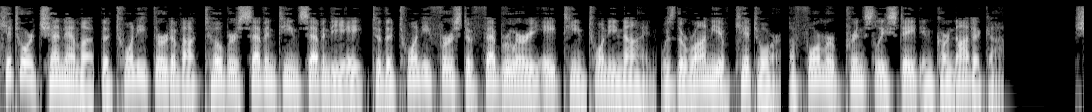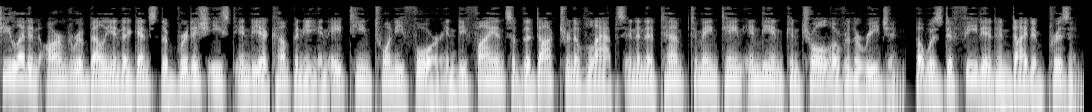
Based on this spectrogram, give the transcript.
Kittur Chennamma, the 23rd of October 1778 to the 21st of February 1829, was the Rani of Kittur, a former princely state in Karnataka. She led an armed rebellion against the British East India Company in 1824 in defiance of the doctrine of lapse in an attempt to maintain Indian control over the region, but was defeated and died imprisoned.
